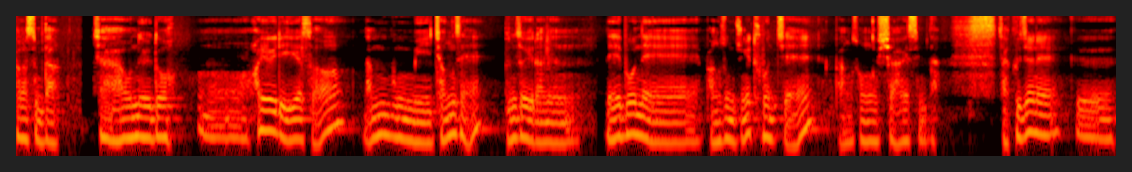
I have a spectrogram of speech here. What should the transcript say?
반갑습니다. 자, 오늘도 어, 화요일에 이어서 남북미 정세 분석이라는 네 번의 방송 중에 두 번째 방송 시작하겠습니다. 자, 그 전에 그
